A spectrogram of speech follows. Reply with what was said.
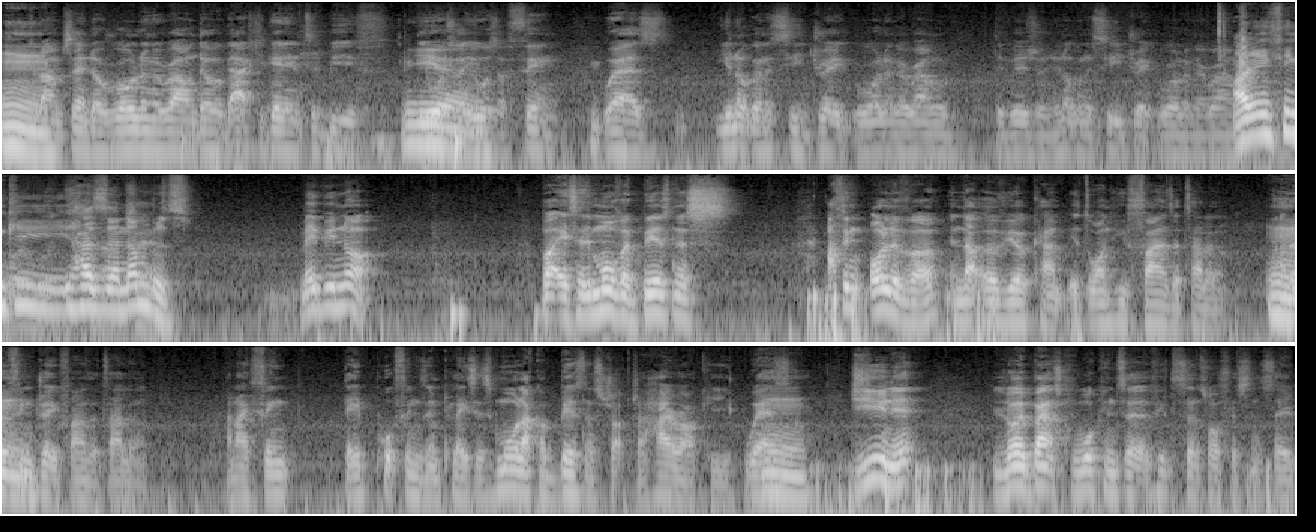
You know what Mm. I'm saying? They were rolling around. They were actually getting into beef. It was a, it was a thing. Whereas you're not going to see Drake rolling around with DVSN. You're not going to see Drake rolling around. I don't think he with- you has know their what saying? numbers. Maybe not. But it's a more of a business. I think Oliver in that OVO camp is the one who finds the talent. I don't Mm. think Drake finds the talent. And I think they put things in place. It's more like a business structure, hierarchy. Whereas Mm. G Unit, Lloyd Banks can walk into 50 Cent's office and say,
